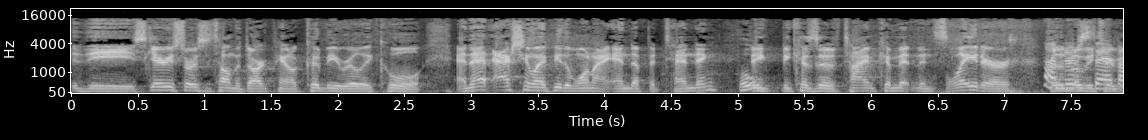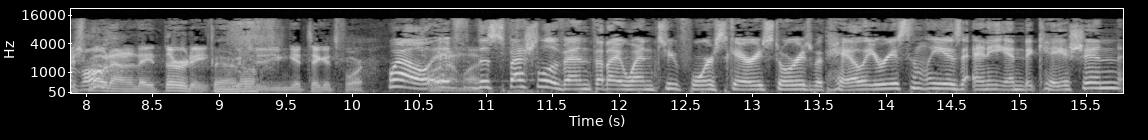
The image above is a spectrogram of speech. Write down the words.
the Scary Stories to Tell in the Dark panel could be really cool, and that actually might be the one I end up attending be, because of time commitments later for the movie Trivia Schmoedown at eight thirty, which enough. you can get tickets for. Well, if the special event that I went to for Scary Stories with Haley recently is any indication,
